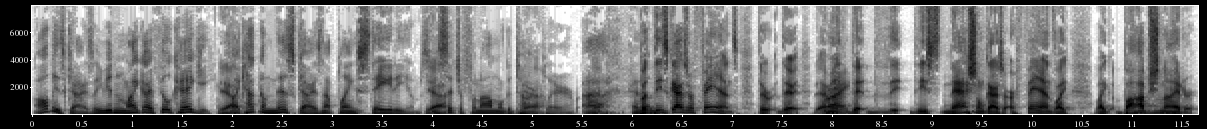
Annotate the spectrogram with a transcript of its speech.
all these guys, even my guy Phil Kagi. Yeah. Like, how come this guy is not playing stadiums? Yeah. He's such a phenomenal guitar player. Ah, but then- these guys are fans. They're, they're I Right. mean, the, the, these national guys are fans. Like, like Bob Mm-hmm. Schneider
